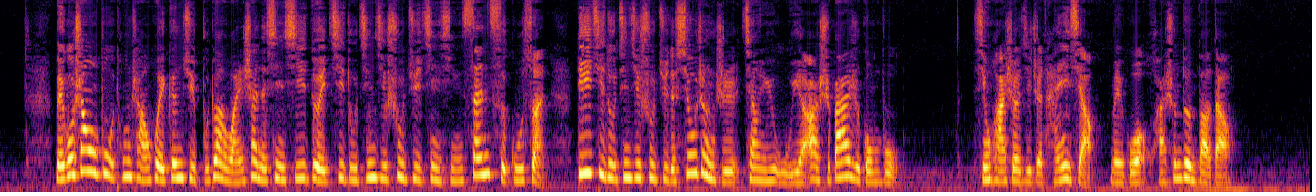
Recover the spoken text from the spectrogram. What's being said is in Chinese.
美国商务部通常会根据不断完善的信息，对季度经济数据进行三次估算。第一季度经济数据的修正值将于五月二十八日公布。新华社记者谭一晓，美国华盛顿报道。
